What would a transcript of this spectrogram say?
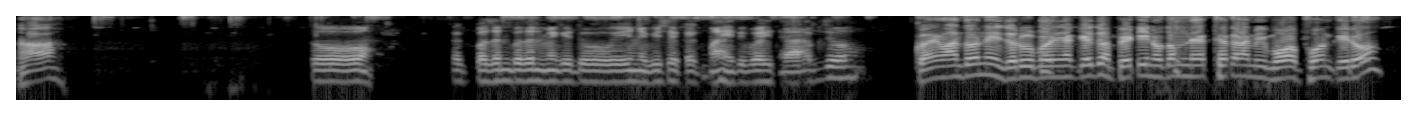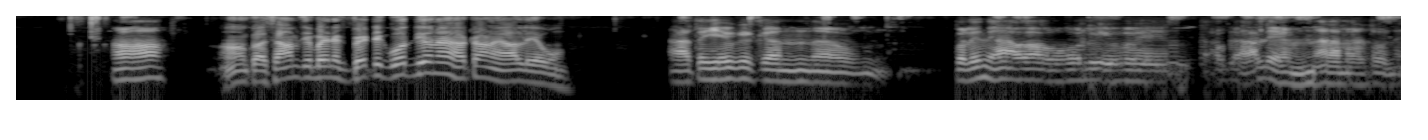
હા. તો કંઈક ભજન ભજન મેં કીધું એની વિશે કંઈક માહિતી બાહિતી આપજો. કઈ વાંધો નહીં જરૂર પડે અહીંયા કહેજો. પેટીનો તમને એક ઠેકાણા ફોન કર્યો. હા હા. હા કે શામજીભાઈ ને પેટી ગોત ને હટાણે હાલે એવું. હા તો એવું કે ભલે ને આ આ ઓલી આપણે હાલે એમ નાના માણસોને.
